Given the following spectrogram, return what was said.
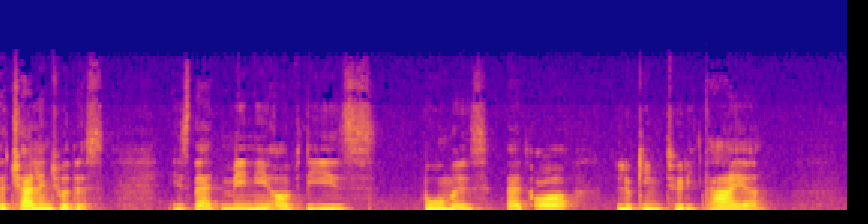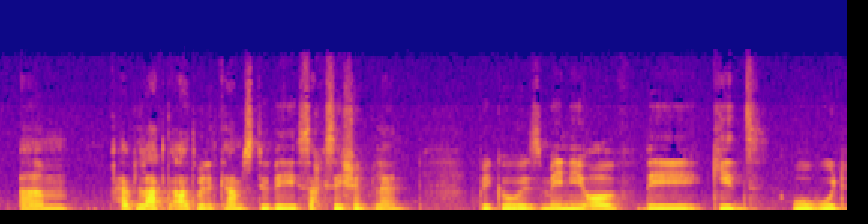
The challenge with this is that many of these boomers that are looking to retire um, have lucked out when it comes to the succession plan because many of the kids who would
